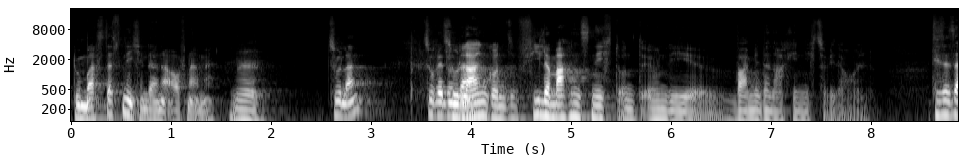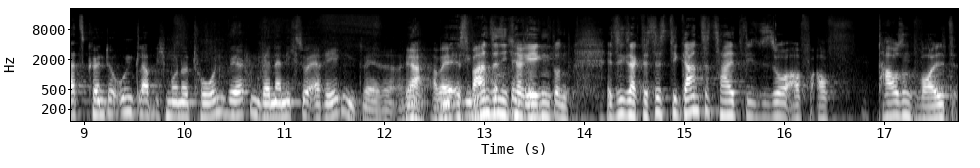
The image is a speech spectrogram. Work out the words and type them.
Du machst das nicht in deiner Aufnahme. Nee. Zu lang? Zu Zu redundant? lang und viele machen es nicht und irgendwie war mir danach ihn nicht zu wiederholen. Dieser Satz könnte unglaublich monoton wirken, wenn er nicht so erregend wäre. oder? Ja, aber er ist wahnsinnig erregend und wie gesagt, es ist die ganze Zeit wie so auf, auf 1000 Volt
